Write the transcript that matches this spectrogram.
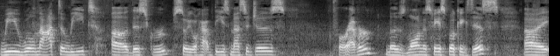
We will not delete uh, this group, so you'll have these messages forever, as long as Facebook exists. Uh,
